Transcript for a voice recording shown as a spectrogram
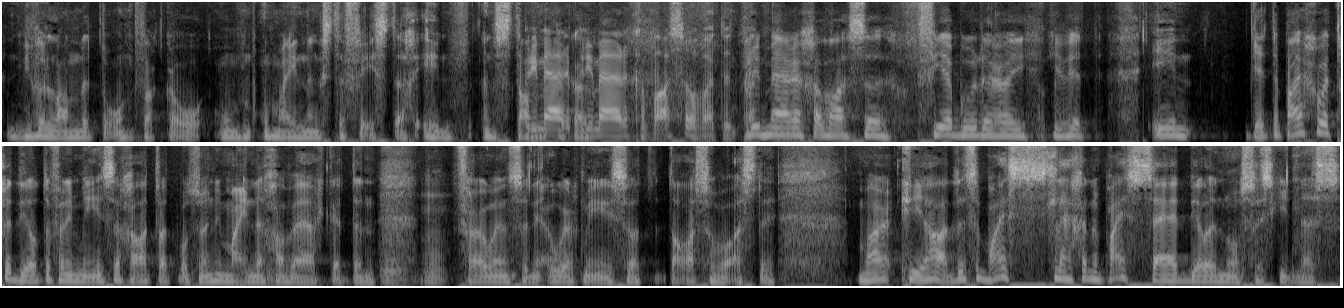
nuwe lande te ontwikkel om om mynings te vestig en in stand primêre primêre gewasse of wat dit primêre gewasse veeboerdery okay. jy weet en jy het 'n baie groot gedeelte van die mense gehad wat ons nou in die myne gaan werk het en mm, mm. vrouens en die ouer mense wat daar so was nie. Maar ja, dis 'n baie sleg en 'n baie sad deel in ons geskiedenis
